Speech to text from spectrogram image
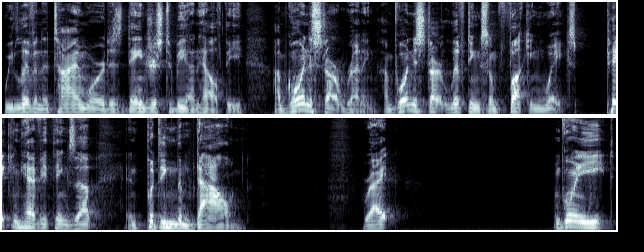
We live in a time where it is dangerous to be unhealthy. I'm going to start running. I'm going to start lifting some fucking weights, picking heavy things up and putting them down. Right? I'm going to eat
